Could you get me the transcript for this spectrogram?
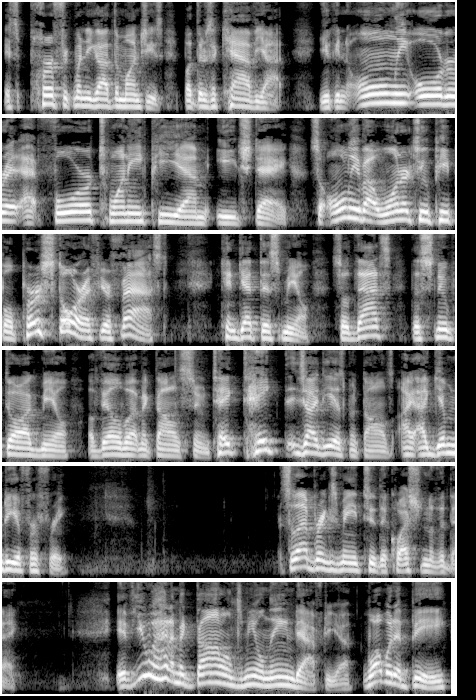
It's perfect when you got the munchies, but there's a caveat. You can only order it at 4:20 p.m. each day. So only about one or two people per store if you're fast can get this meal. So that's the Snoop Dogg meal available at McDonald's soon. Take take these ideas, McDonald's. I, I give them to you for free. So that brings me to the question of the day. If you had a McDonald's meal named after you, what would it be?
